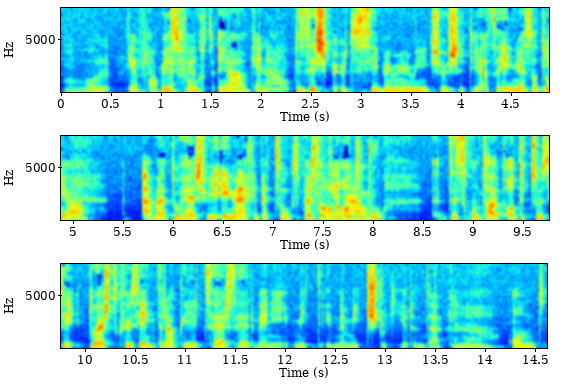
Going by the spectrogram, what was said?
wo dir wie es vorgelebt wird. funktioniert. Ja. Genau. Das, ist, bei- das sind bei mir meine Geschwister. Also irgendwie so, du, Ja. eben, du hast wie irgendwelche Bezugspersonen Genau. oder du, das kommt halt auch dazu, sie, du hast das Gefühl, sie interagiert sehr, sehr wenig mit ihren Mitstudierenden. Genau. Und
